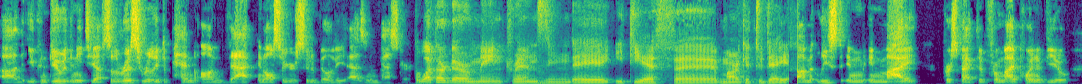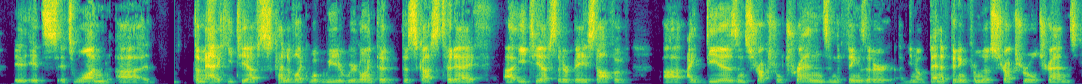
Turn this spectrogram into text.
uh, that you can do with an ETF. So the risks really depend on that and also your suitability as an investor. What are the main trends in the ETF uh, market today? Um, at least in, in my perspective, from my point of view, it, it's it's one uh, thematic ETFs, kind of like what we we're going to discuss today. Uh, ETFs that are based off of uh, ideas and structural trends and the things that are you know benefiting from those structural trends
